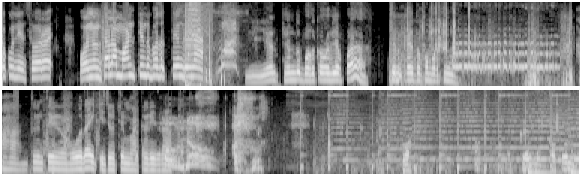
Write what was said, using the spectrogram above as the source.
ತಕೊಂಡಿನಿ ಸೋರ. ಒಂದೊಂದ್ಸಲ ಮಣ್ಣು ತಿಂದು ಬದುಕ್ತೀನಿ ನಾ. ನೀ ಏನ್ ತಿಂದು ಬದುಕೋದಿಯಪ್ಪ ತಿನ್ ಕೈ ತಕೊಂಬರ್ತೀನಿ ಹಾ ಅಂತೂ ಇಂತ ಹೋದ ಈಕಿ ಜೊತೆ ಮಾತಾಡಿದ್ರ ಅಂತ. ಕೈ ತಕೊಂಡು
